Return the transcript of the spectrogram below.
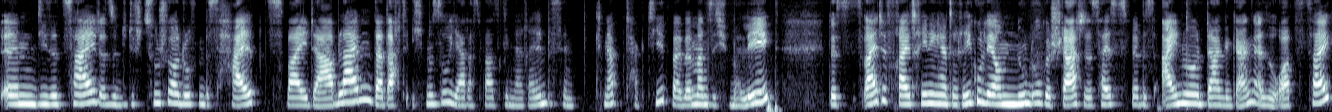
ähm, diese Zeit, also die Zuschauer durften bis halb zwei da bleiben. Da dachte ich mir so, ja, das war generell ein bisschen knapp taktiert, weil wenn man sich überlegt, das zweite Freitraining hatte regulär um 0 Uhr gestartet. Das heißt, es wäre bis 1 Uhr da gegangen, also Ortszeit.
